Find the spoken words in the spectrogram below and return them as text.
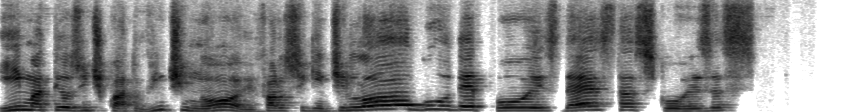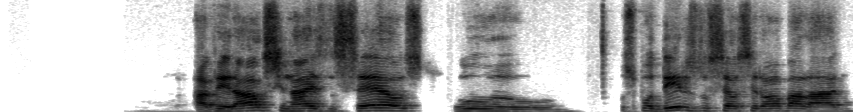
E Mateus 24, 29 fala o seguinte: logo depois destas coisas, haverá os sinais dos céus, o, os poderes do céu serão abalados,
